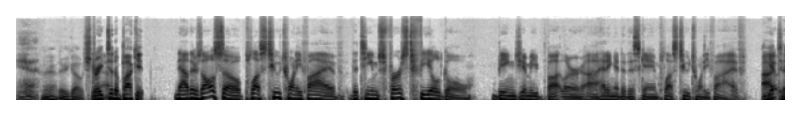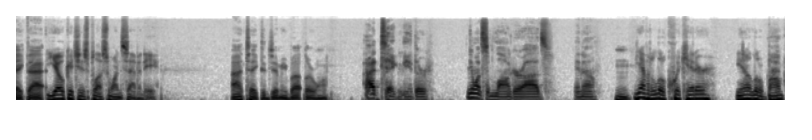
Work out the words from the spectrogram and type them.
Yeah. Yeah, there you go. Straight Yeah. to the bucket. Now, there's also plus 225, the team's first field goal being Jimmy Butler uh, heading into this game, plus 225. I'd Yo- take that. Jokic is plus 170. I'd take the Jimmy Butler one. I'd take neither. You want some longer odds, you know? You have a little quick hitter, you know, a little bump,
